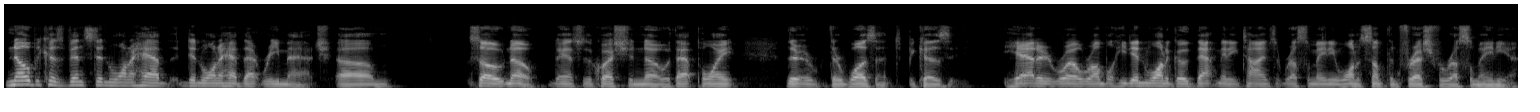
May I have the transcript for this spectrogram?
No, because Vince didn't want to have didn't want to have that rematch. Um, so no, to answer the question, no. At that point, there there wasn't because he had it at Royal Rumble. He didn't want to go that many times at WrestleMania. He wanted something fresh for WrestleMania.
